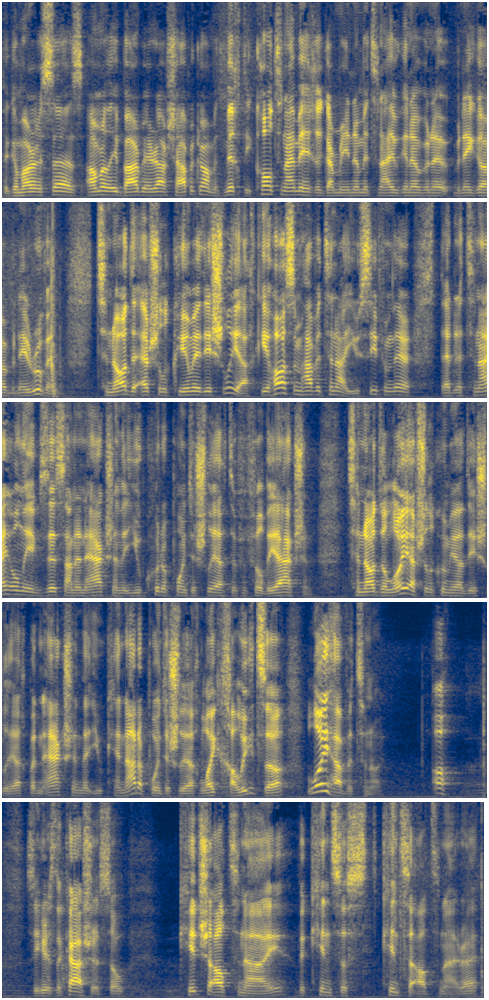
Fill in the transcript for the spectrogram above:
The Gemara says, Amarli Barbe Rav Michti, Kol Tanai Mecha Gamrina, Mitanai Bnei Bnei Ruven. Tanah de Efshel Ki Hasam have a Tanai. You see from there that a Tanai only exists on an action that you could appoint a Shliach to fulfill the action. Tanah de Loy but an action that you cannot appoint a Shliach, like Chalitza, Loy have a Tanai. Oh, see here's the kasha. So, Kidsh al Tanai, the kinsa kinsa al Tanai, right?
